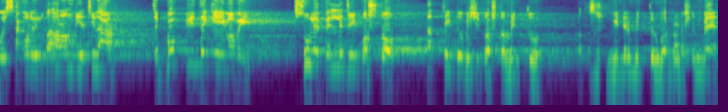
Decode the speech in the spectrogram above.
ওই ছাগলের উদাহরণ দিয়েছিলাম যে বকরি থেকে এইভাবে শুলে ফেললে যে কষ্ট, তার চাইতেও বেশি কষ্ট মৃত্যুর অথচ শহীদের মৃত্যুর বর্ণনা শুনবেন?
